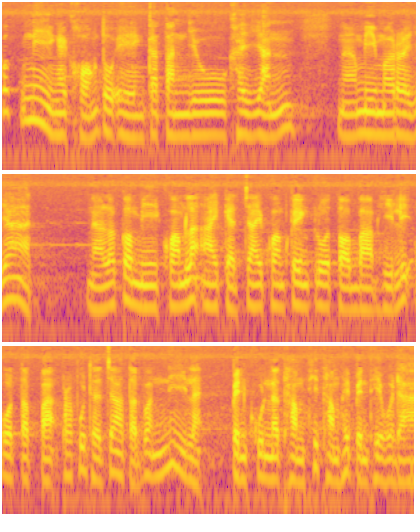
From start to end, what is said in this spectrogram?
ก็นี่ไงของตัวเองกตัญญูขยันนะมีมารยาทนะแล้วก็มีความละอายแก่ใจความเกรงกลัวต่อบาปหิริโอตปะ พระพุทธเจ้าตรัสว่านี่แหละ เป็นคุณธรรมที่ทำให้เป็นเทวดา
